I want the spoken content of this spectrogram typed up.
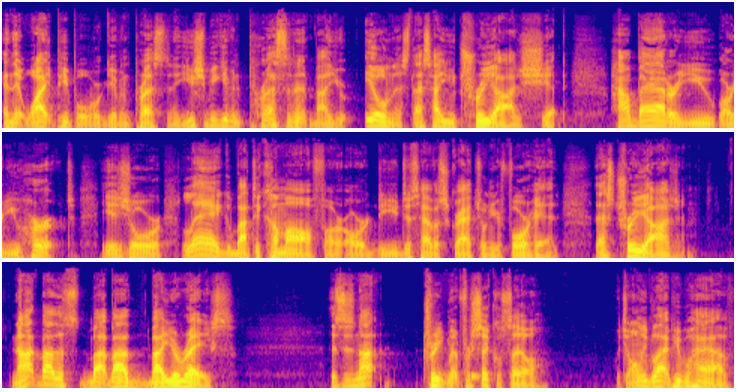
and that white people were given precedent. You should be given precedent by your illness. That's how you triage shit. How bad are you? Are you hurt? Is your leg about to come off, or, or do you just have a scratch on your forehead? That's triaging, not by this by, by by your race. This is not treatment for sickle cell which only black people have.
